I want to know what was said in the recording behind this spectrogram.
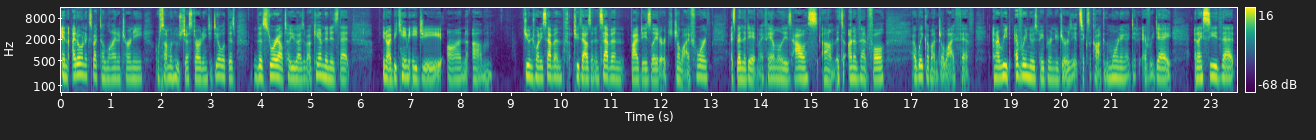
And I don't expect a line attorney or someone who's just starting to deal with this. The story I'll tell you guys about Camden is that, you know, I became AG on um, June 27th, 2007. Five days later, it's July 4th. I spend the day at my family's house. Um, it's uneventful. I wake up on July 5th and I read every newspaper in New Jersey at six o'clock in the morning. I did it every day. And I see that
